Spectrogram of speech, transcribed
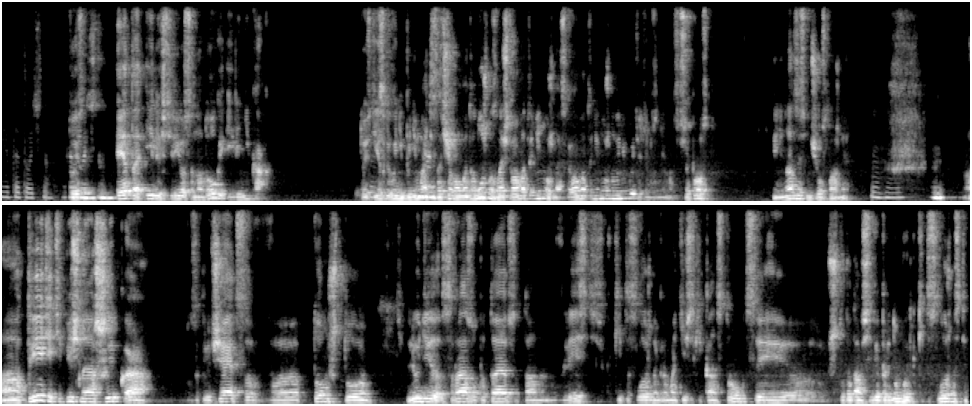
Это точно. То это есть точно. это или всерьез и надолго, или никак. То есть, да. если вы не понимаете, зачем вам это нужно, значит, вам это не нужно. Если вам это не нужно, вы не будете этим заниматься. Все просто. И не надо здесь ничего усложнять. Угу. А, третья типичная ошибка заключается в том, что люди сразу пытаются там влезть в какие-то сложные грамматические конструкции, что-то там себе придумывают, какие-то сложности.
